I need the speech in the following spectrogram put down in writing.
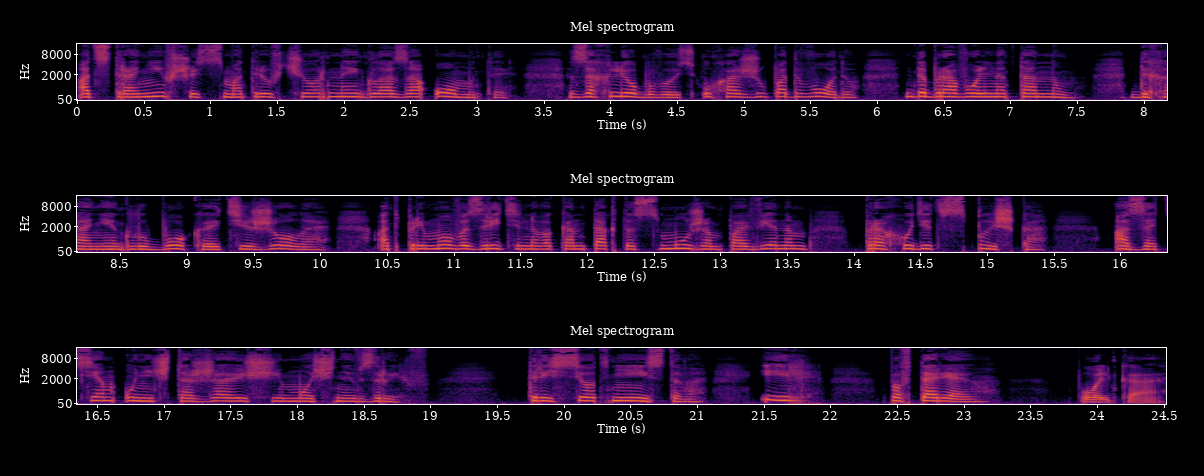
Отстранившись, смотрю в черные глаза омуты. Захлебываюсь, ухожу под воду. Добровольно тону. Дыхание глубокое, тяжелое. От прямого зрительного контакта с мужем по венам проходит вспышка, а затем уничтожающий мощный взрыв. Трясет неистово. Иль, повторяю, Полька...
